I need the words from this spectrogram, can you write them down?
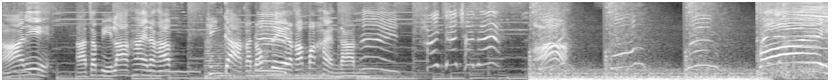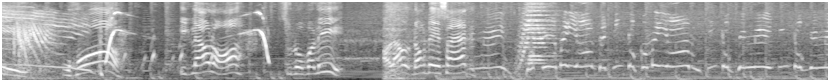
อ่านี่อาจจะมีลากให้นะครับกิ้งก่ากับด็อกเดย์นะครับมาแข่งกันใช่ใครจะชนะอ่าสองหนึ่งไปโอ้โหอีกแล้วเหรอซูโนบอรี่เอาแล้วด็อกเดย์แซงไงด็อกเดย์ไม่ยอมแต่จิงจกก็ไม่ยอมจิงจกยังไงจิงจกยังไง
